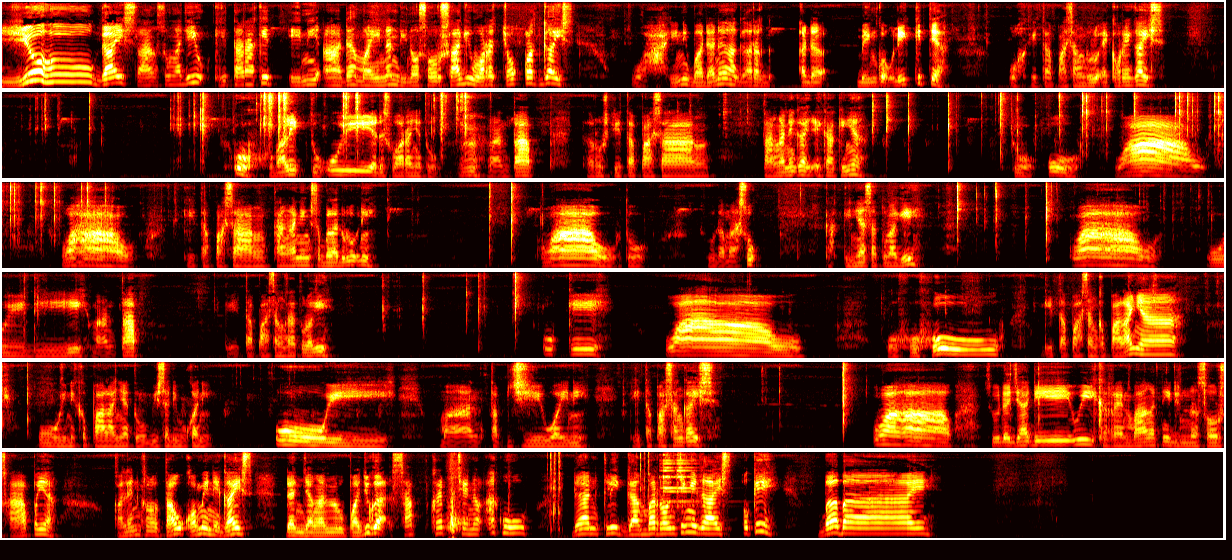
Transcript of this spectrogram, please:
Yuhu guys, langsung aja yuk kita rakit. Ini ada mainan dinosaurus lagi warna coklat guys. Wah ini badannya agak ada bengkok dikit ya. Wah kita pasang dulu ekornya guys. Uh balik tuh. Wih ada suaranya tuh. Hmm, mantap. Terus kita pasang tangannya guys, eh kakinya. Tuh, uh Wow. Wow. Kita pasang tangan yang sebelah dulu nih. Wow, tuh. Sudah masuk. Kakinya satu lagi. Wow. Wih, mantap. Kita pasang satu lagi. Oke. Wow. Uhuhu kita pasang kepalanya uh ini kepalanya tuh bisa dibuka nih Wih, mantap jiwa ini. Kita pasang guys. Wow, sudah jadi. Wih, keren banget nih dinosaurus apa ya? Kalian kalau tahu komen ya guys. Dan jangan lupa juga subscribe channel aku. Dan klik gambar loncengnya guys. Oke, bye-bye.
